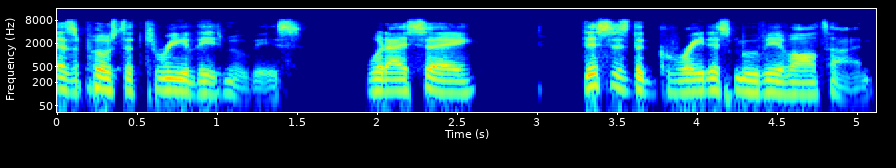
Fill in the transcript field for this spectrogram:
as opposed to three of these movies, would I say this is the greatest movie of all time?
